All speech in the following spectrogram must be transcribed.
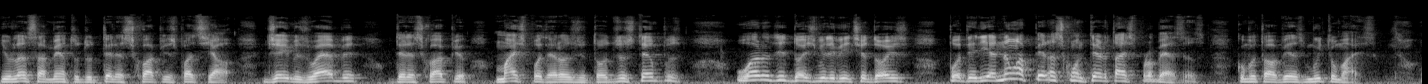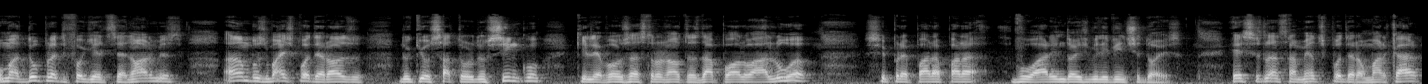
e o lançamento do telescópio espacial James Webb, o telescópio mais poderoso de todos os tempos, o ano de 2022 poderia não apenas conter tais promessas, como talvez muito mais. Uma dupla de foguetes enormes, ambos mais poderosos do que o Saturno V, que levou os astronautas da Apollo à Lua, se prepara para voar em 2022. Esses lançamentos poderão marcar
